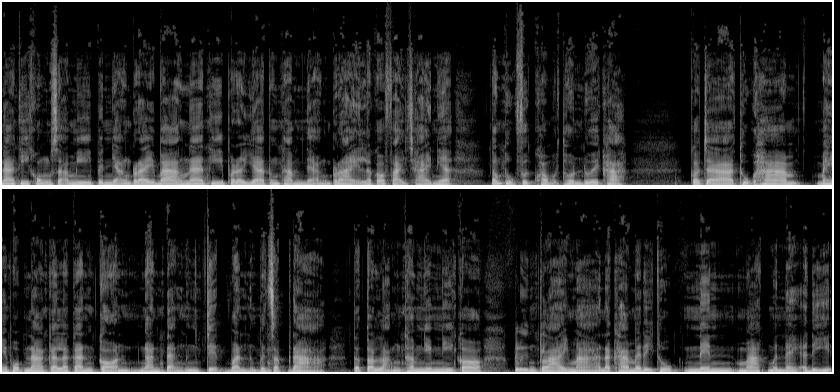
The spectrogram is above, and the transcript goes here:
หน้าที่ของสามีเป็นอย่างไรบ้าง หน้าที่ภรรยาต้องทำอย่างไร แล้วก็ฝ่ายชายเนี่ยต้องถูกฝึกความอดทนด้วยค่ะ ก็จะถูกห้ามไม่ให้พบหน้ากันละกันก่อน งานแต่งถึง 7 วันถึงเป็นสัปดาห์ แต่ตอนหลังธรรมเนียมนี้ก็กลืนกลายมานะคะ ไม่ได้ถูกเน้นมากเหมือนในอดีต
